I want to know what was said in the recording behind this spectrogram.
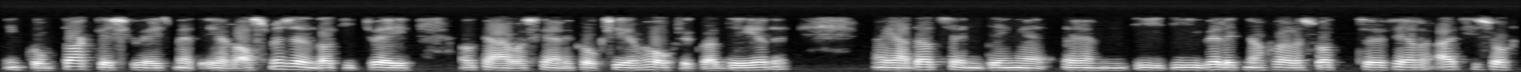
in contact is geweest met Erasmus en dat die twee elkaar waarschijnlijk ook zeer hooglijk waardeerden. Nou ja, dat zijn dingen ehm, die, die wil ik nog wel eens wat eh, verder uitgezocht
